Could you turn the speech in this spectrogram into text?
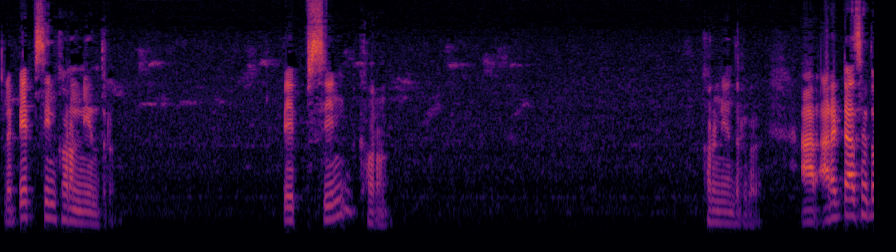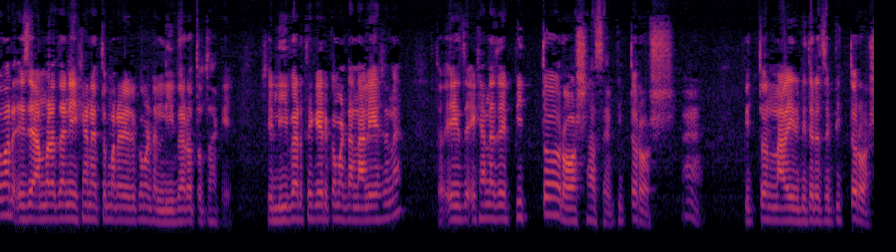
তাহলে পেপসিন ক্ষরণ নিয়ন্ত্রণ। পেপসিন ক্ষরণ। ক্ষরণ নিয়ন্ত্রণ করে। আর আরেকটা আছে তোমার, এই যে আমরা জানি এখানে তোমার এরকম একটা লিভারও তো থাকে। সেই লিভার থেকে এরকম একটা নালী আসে না? তো এই যে এখানে যে পিত্ত রস আছে পিত্ত রস হ্যাঁ? পিত্ত নালীর ভিতরে যে পিত্ত রস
